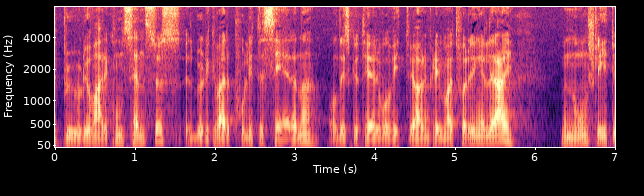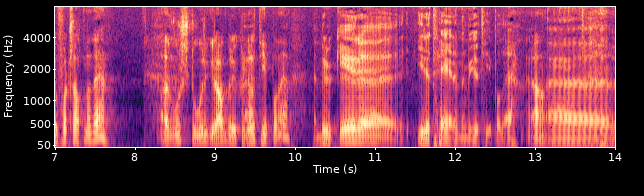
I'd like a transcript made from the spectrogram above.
det burde jo være konsensus. Det burde ikke være politiserende å diskutere hvorvidt vi har en klimautfordring eller ei. Men noen sliter jo fortsatt med det. Hvor stor grad bruker dere tid på det? Jeg bruker uh, irriterende mye tid på det. Ja. Uh,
